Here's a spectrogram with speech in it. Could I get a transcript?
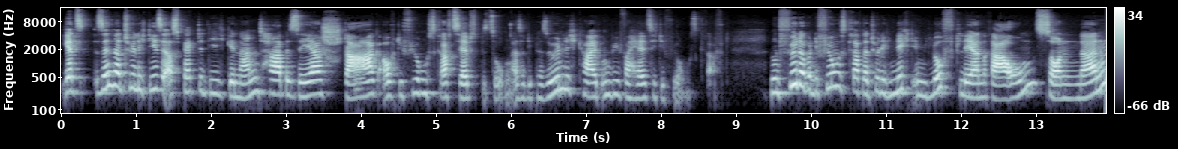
Jetzt sind natürlich diese Aspekte, die ich genannt habe, sehr stark auf die Führungskraft selbst bezogen, also die Persönlichkeit und wie verhält sich die Führungskraft. Nun führt aber die Führungskraft natürlich nicht im luftleeren Raum, sondern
